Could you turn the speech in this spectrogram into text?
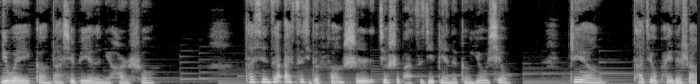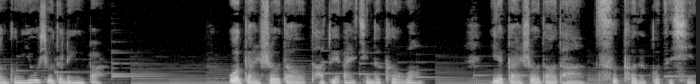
一位刚大学毕业的女孩说：“她现在爱自己的方式就是把自己变得更优秀，这样她就配得上更优秀的另一半。”我感受到他对爱情的渴望，也感受到他此刻的不自信。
